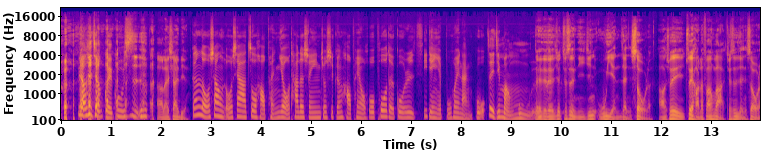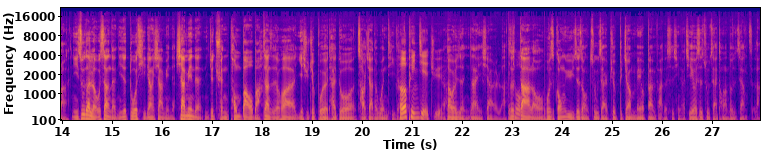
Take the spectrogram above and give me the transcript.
不要再讲鬼故事。好，来下一点，跟楼上楼下做好朋友，他的声音就是跟好朋友活泼的过日子，一点也不会难过。这已经盲目了。对对对，就就是你已经无言忍。忍受了啊，所以最好的方法就是忍受了。你住在楼上的，你就多体谅下面的；下面的，你就全通包吧。这样子的话，也许就不会有太多吵架的问题了，和平解决。稍微忍耐一下了啦。这大楼或是公寓这种住宅就比较没有办法的事情了。集合式住宅通常都是这样子啦。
